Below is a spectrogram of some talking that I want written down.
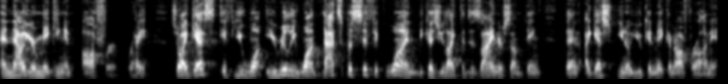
and now you're making an offer, right? So I guess if you want you really want that specific one because you like the design or something, then I guess you know you can make an offer on it.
